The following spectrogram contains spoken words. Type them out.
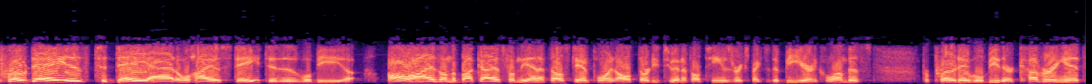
Pro Day is today at Ohio State. It will be all eyes on the Buckeyes from the NFL standpoint. All 32 NFL teams are expected to be here in Columbus for Pro Day. We'll be there covering it.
